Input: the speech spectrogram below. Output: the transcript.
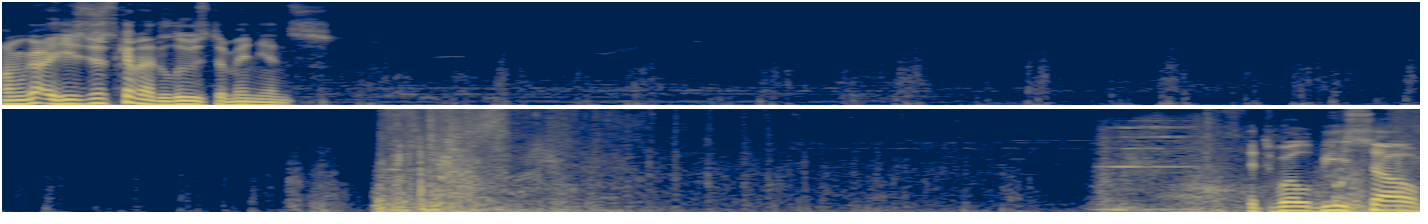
I'm go- he's just gonna lose dominions. Will be so.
